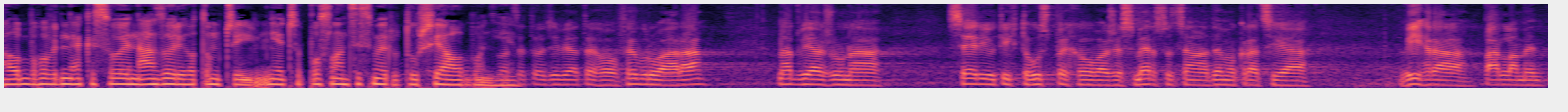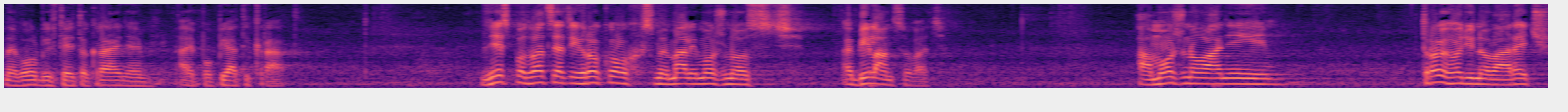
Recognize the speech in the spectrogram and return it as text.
alebo hovoriť nejaké svoje názory o tom, či niečo poslanci Smeru tušia alebo nie. 29. februára nadviažu na sériu týchto úspechov a že Smer sociálna demokracia vyhrá parlamentné voľby v tejto krajine aj po piatýkrát. Dnes po 20 rokoch sme mali možnosť aj bilancovať. A možno ani trojhodinová reč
